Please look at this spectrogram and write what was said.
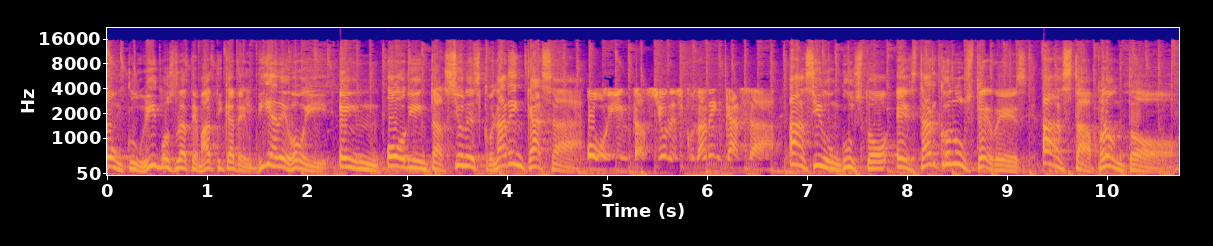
Concluimos la temática del día de hoy en Orientación Escolar en Casa. Orientación Escolar en Casa. Ha sido un gusto estar con ustedes. Hasta pronto.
